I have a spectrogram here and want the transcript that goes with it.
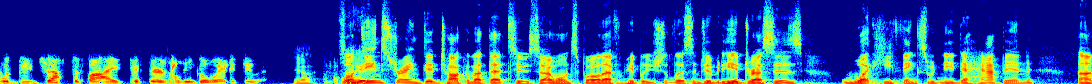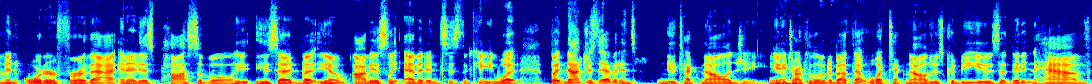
would be justified if there's a legal way to do it. Yeah. So well, here- Dean Strang did talk about that too, so I won't spoil that for people. You should listen to, but he addresses what he thinks would need to happen um, in order for that, and it is possible. He he said, but you know, obviously, evidence is the key. What, but not just evidence, new technology. You, know, you talked a little bit about that. What technologies could be used that they didn't have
